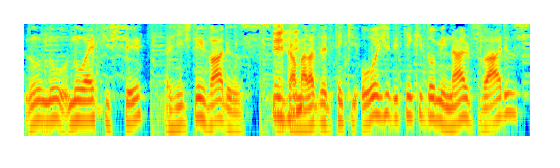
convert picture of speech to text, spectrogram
no, no, no, UFC, a gente tem vários. Uhum. O camarada, ele tem que, hoje ele tem que dominar vários,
